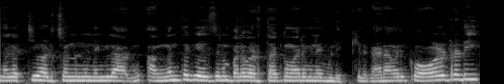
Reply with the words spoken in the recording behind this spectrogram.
നെഗറ്റീവ് അടിച്ചോണ്ടെന്നുണ്ടെങ്കിൽ അ- അങ്ങനത്തെ കേസിലും പല ഭർത്താക്കന്മാരും ഇങ്ങനെ വിളിക്കില്ല. കാരണം അവർക്ക് ഓൾറെഡി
